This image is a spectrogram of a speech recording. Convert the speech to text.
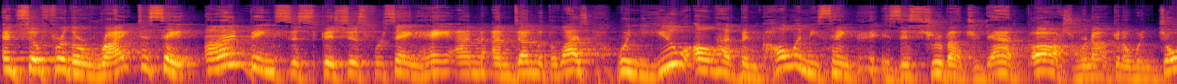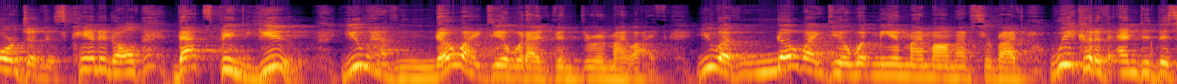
And so for the right to say I'm being suspicious for saying, hey, I'm, I'm done with the lies, when you all have been calling me saying, is this true about your dad? Gosh, we're not going to win Georgia, this candidate, all that's been you. You have no idea what I've been through in my life. You have no idea what me and my mom have survived. We could have ended this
